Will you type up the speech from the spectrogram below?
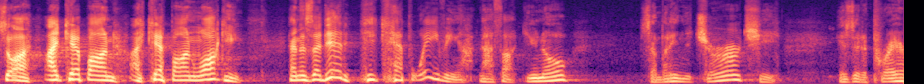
So I, I kept on, I kept on walking. And as I did, he kept waving. And I thought, you know, somebody in the church, he, is it a prayer?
